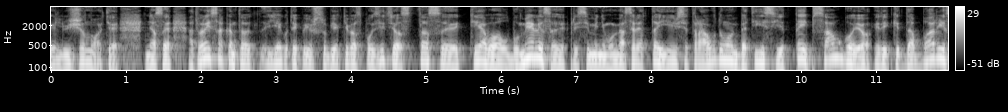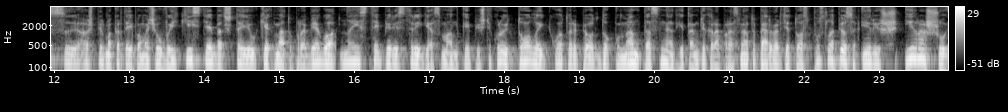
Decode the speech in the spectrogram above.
galiu žinoti. Nes atvirai sakant, jeigu taip iš subjektyvios pozicijos, tas tėvo albumėlis prisiminimų mes retai jį įsitraukdavom, bet jis jį taip saugojo ir iki dabar jis, aš pirmą kartą jį pamačiau vaikystėje, bet štai jau kiek metų prabėgo, na jis taip ir įstrigęs man, kaip iš tikrųjų to laikotarpio dokumentas dokumentas netgi tam tikrą prasme, tu perverti tuos puslapius ir iš įrašų,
